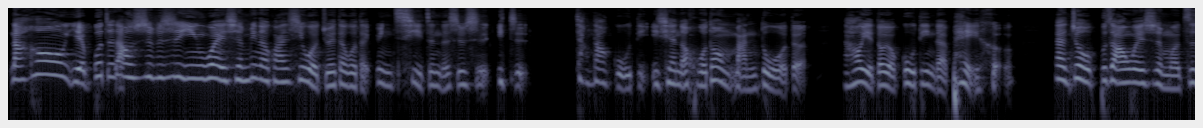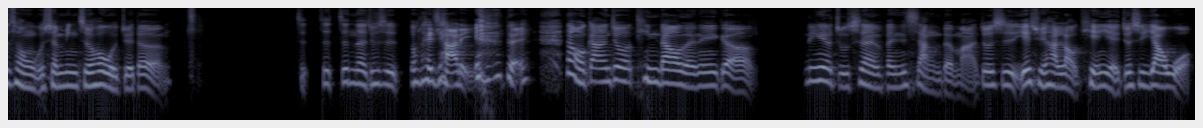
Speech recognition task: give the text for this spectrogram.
然后也不知道是不是因为生病的关系，我觉得我的运气真的是不是一直降到谷底。以前的活动蛮多的，然后也都有固定的配合，但就不知道为什么，自从我生病之后，我觉得这这真的就是都在家里。对，那我刚刚就听到了那个另一个主持人分享的嘛，就是也许他老天爷就是要我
